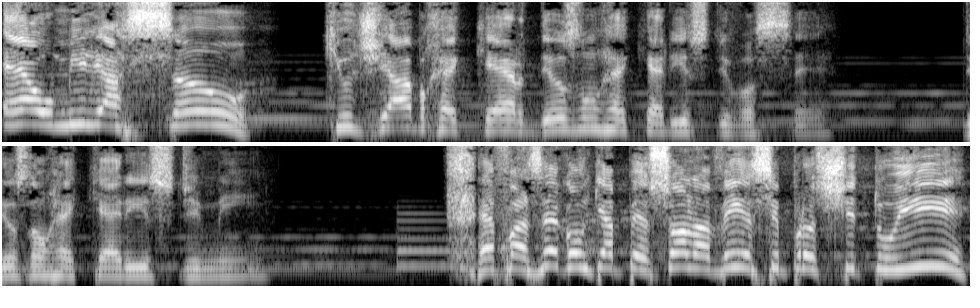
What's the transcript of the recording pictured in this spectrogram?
é a humilhação que o diabo requer. Deus não requer isso de você. Deus não requer isso de mim. É fazer com que a pessoa ela venha se prostituir,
